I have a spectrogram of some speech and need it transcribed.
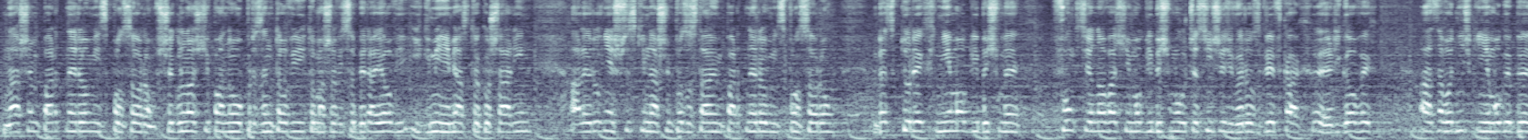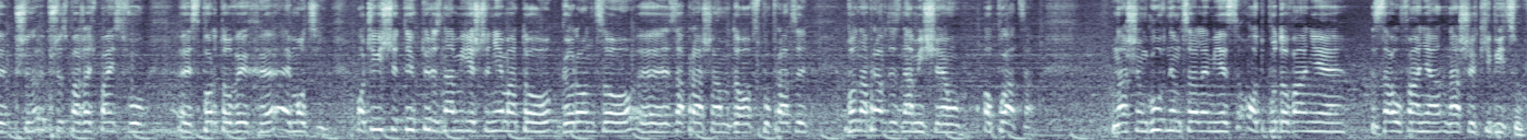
naszym partnerom i sponsorom, w szczególności panu prezydentowi Tomaszowi Sobierajowi i gminie miasto Koszalin, ale również wszystkim naszym pozostałym partnerom i sponsorom, bez których nie moglibyśmy funkcjonować, nie moglibyśmy uczestniczyć w rozgrywkach e, ligowych, a zawodniczki nie mogłyby przy, przysparzać Państwu e, sportowych e, emocji. Oczywiście tych, których z nami jeszcze nie ma, to gorąco zapraszam do współpracy, bo naprawdę z nami się opłaca. Naszym głównym celem jest odbudowanie zaufania naszych kibiców.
